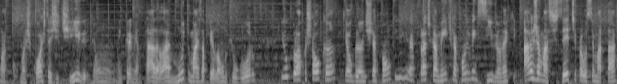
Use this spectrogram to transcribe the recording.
uma, umas costas de tigre, tem um, uma incrementada lá, é muito mais apelão do que o Goro. E o próprio Shao Kahn, que é o grande chefão, que é praticamente o chefão invencível, né? Que haja macete para você matar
